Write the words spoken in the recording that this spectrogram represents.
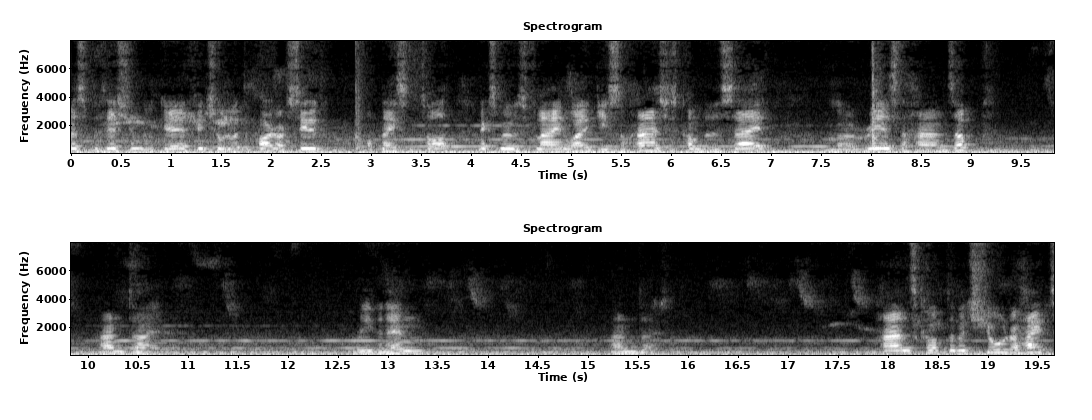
This position, okay, feet shoulder width apart or seated up nice and tall. Next move is flying wild geese. So hands just come to the side. Going to raise the hands up and down. Breathing in and out. Hands come up to about shoulder height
